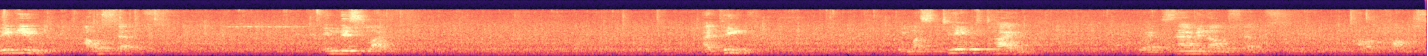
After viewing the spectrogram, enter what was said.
review ourselves in this life, I think we must take time to examine our cells our hearts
